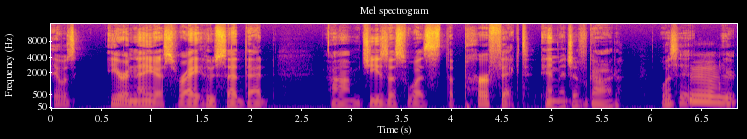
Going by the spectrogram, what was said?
it was Irenaeus, right, who said that um, Jesus was the perfect image of God. Was it? Mm.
